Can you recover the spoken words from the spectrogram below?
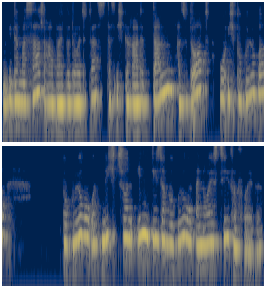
Und in der Massagearbeit bedeutet das, dass ich gerade dann, also dort, wo ich berühre, berühre und nicht schon in dieser Berührung ein neues Ziel verfolge.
